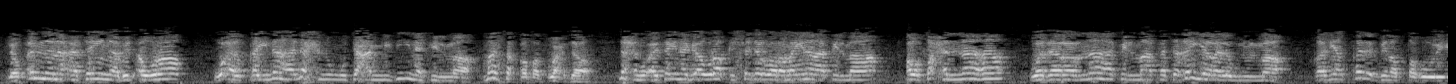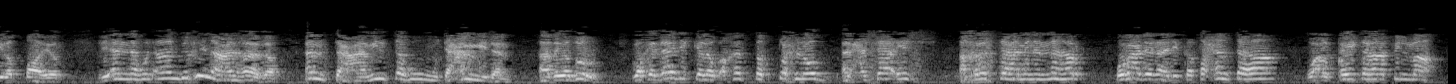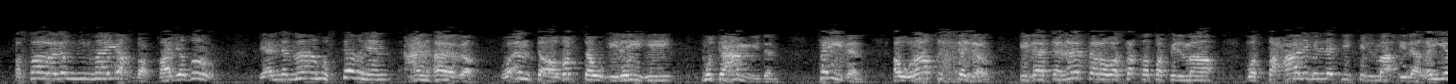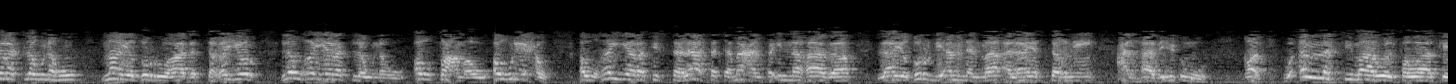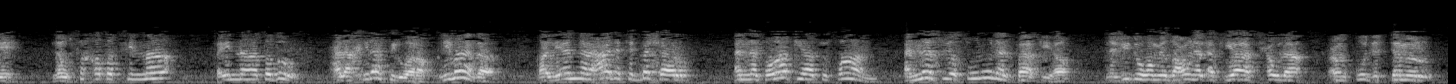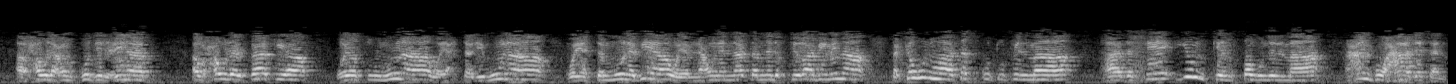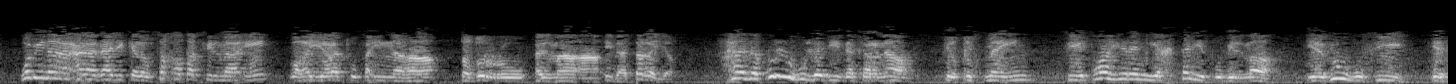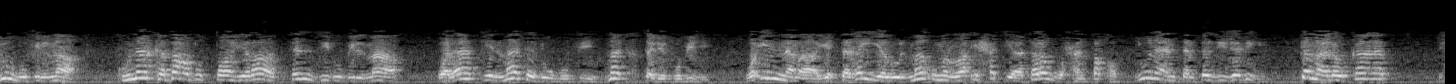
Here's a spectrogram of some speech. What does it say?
لو أننا أتينا بالأوراق وألقيناها نحن متعمدين في الماء. ما سقطت وحدها. نحن أتينا بأوراق الشجر ورميناها في الماء أو طحناها وذررناها في الماء فتغير لون الماء. قال ينقلب من الطهور إلى الطاهر لأنه الآن بغنى عن هذا. أنت عملته متعمدا. هذا يضر. وكذلك لو أخذت الطحلب الحشائش أخرجتها من النهر وبعد ذلك طحنتها وألقيتها في الماء فصار لون الماء أخضر قال يضر لأن الماء مستغن عن هذا وأنت أضفته إليه متعمدا. فإذا أوراق الشجر إذا تناثر وسقط في الماء والطحالب التي في الماء إذا غيرت لونه ما يضر هذا التغير؟ لو غيرت لونه أو طعمه أو ريحه أو غيرت الثلاثة معا فإن هذا لا يضر لأن الماء لا يستغني عن هذه الأمور. قال وأما الثمار والفواكه لو سقطت في الماء فإنها تضر. على خلاف الورق لماذا؟ قال لأن عادة البشر أن الفواكه تصان الناس يصونون الفاكهة. نجدهم يضعون الأكياس حول عنقود التمر أو حول عنقود العنب أو حول الفاكهة ويصونونها ويحترمونها ويهتمون بها ويمنعون الناس من الاقتراب منها فكونها تسقط في الماء هذا الشيء يمكن صون الماء عنه عادة. وبناء على ذلك لو سقطت في الماء وغيرته فإنها تضر الماء إذا تغير. هذا كله الذي ذكرناه في القسمين في طاهر يختلط بالماء يذوب فيه يذوب في الماء. هناك بعض الطاهرات تنزل بالماء ولكن ما تذوب فيه ما تختلط به. وإنما يتغير الماء من رائحتها تروحا فقط دون أن تمتزج به. كما لو كانت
